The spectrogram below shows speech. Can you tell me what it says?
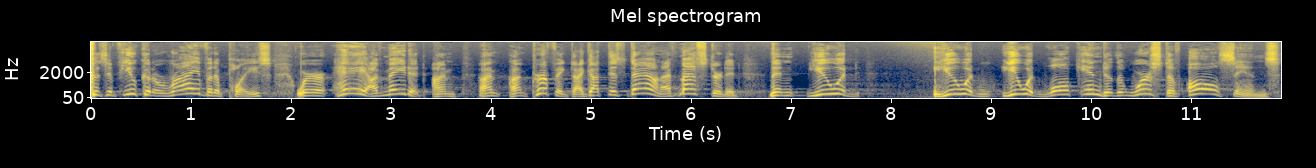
Because if you could arrive at a place where, hey, I've made it, I'm, I'm, I'm perfect, I got this down, I've mastered it, then you would, you, would, you would walk into the worst of all sins.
